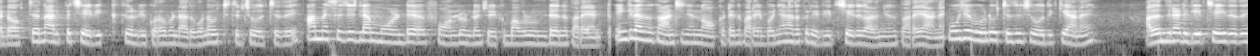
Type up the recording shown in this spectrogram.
ഡോക്ടറിന് അല്പം ചെവിക്ക് കേൾവി കുറവുണ്ട്. അതുകൊണ്ടാണ് ഉച്ചത്തിൽ ചോദിച്ചത്. ആ മെസ്സേജ് എല്ലാം മോളുടെ ഫോണിലുണ്ടോ എന്ന് ചോദിക്കുമ്പോൾ അവൾ ഉണ്ട് എന്ന് പറയാൻ എങ്കിലും അതൊന്ന് കാണിച്ച് ഞാൻ നോക്കട്ടെ എന്ന് പറയുമ്പോൾ ഞാൻ അതൊക്കെ ഡിലീറ്റ് ചെയ്ത് കളഞ്ഞു എന്ന് പറയാണ്. പൂജ വീണ്ടും ഉച്ചത്തിൽ ചോദിക്കുകയാണ് അതെന്തിനാണ് ഡിലീറ്റ് ചെയ്തത്?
